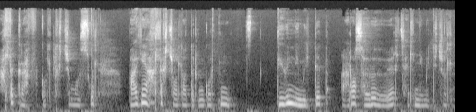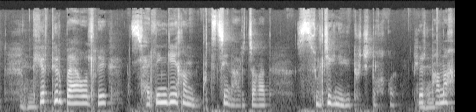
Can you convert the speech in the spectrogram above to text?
алаг график болдог ч юм уу эсвэл багийн ахлагч болоод ирэнгүүт нь дэвн нэмэгдээд 10-20%-аар салин нэмэгдэж болно. Тэгэхээр тэр байгууллагыг салингийнх нь бүтцийг харж агаад сүлжээг нэгэд өчтдөг байхгүй. Тэгэхээр танах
